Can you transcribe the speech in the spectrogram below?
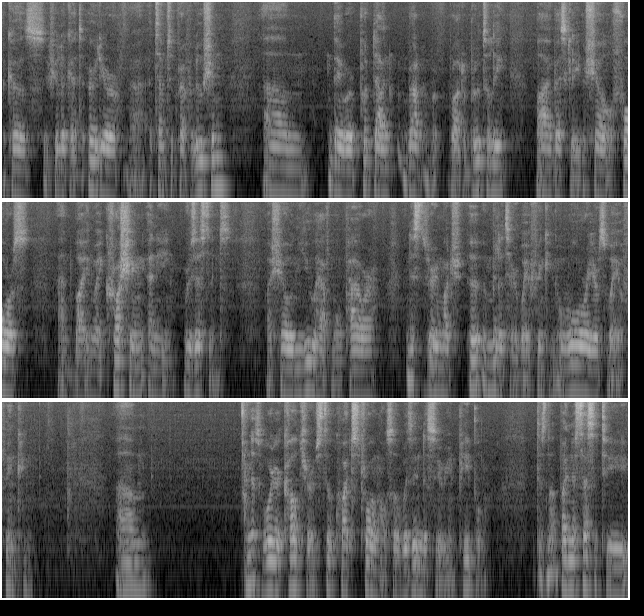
because if you look at earlier uh, attempted revolution, um, they were put down rather brutally by basically a show of force and by in a way crushing any resistance by showing you have more power and this is very much a, a military way of thinking, a warrior's way of thinking. Um, and this warrior culture is still quite strong also within the Syrian people. It is not by necessity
